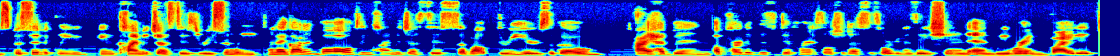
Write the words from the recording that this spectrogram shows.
specifically in climate justice recently. And I got involved in climate justice about three years ago. I had been a part of this different social justice organization and we were invited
